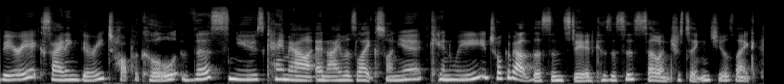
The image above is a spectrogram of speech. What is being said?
very exciting, very topical. This news came out, and I was like, Sonia, can we talk about this instead? Because this is so interesting. And she was like,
